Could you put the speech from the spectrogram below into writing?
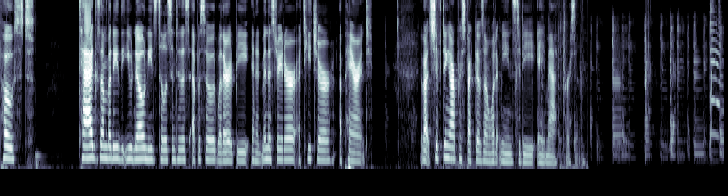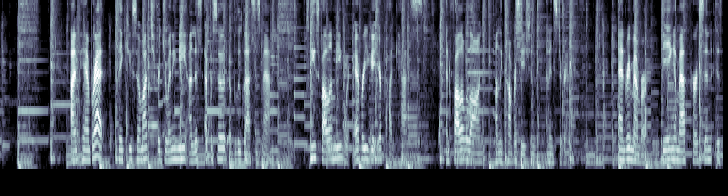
post, tag somebody that you know needs to listen to this episode, whether it be an administrator, a teacher, a parent, about shifting our perspectives on what it means to be a math person. I'm Pam Brett. Thank you so much for joining me on this episode of Blue Glasses Math. Please follow me wherever you get your podcasts and follow along on the conversation on Instagram. And remember, being a math person is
